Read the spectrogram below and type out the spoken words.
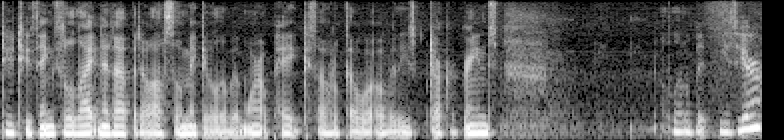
do two things. It'll lighten it up, but it'll also make it a little bit more opaque, so it'll go over these darker greens a little bit easier.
